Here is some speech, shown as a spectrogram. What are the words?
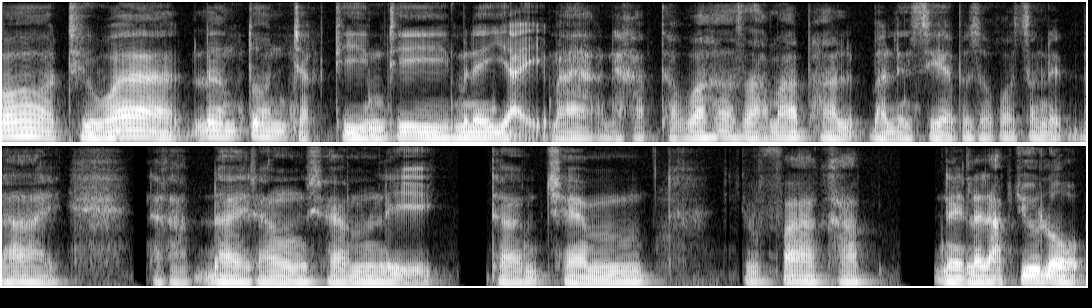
ก็ถือว่าเริ่มต้นจากทีมที่ไม่ได้ใหญ่มากนะครับ แต่ว่าเขาสามารถพาบาเลนเซียประสบความสำเร็จได้นะครับ ได้ทั้งแชมป์ลีกทั้งแชมป์ยูฟ่าคัพในระดับยุโรป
